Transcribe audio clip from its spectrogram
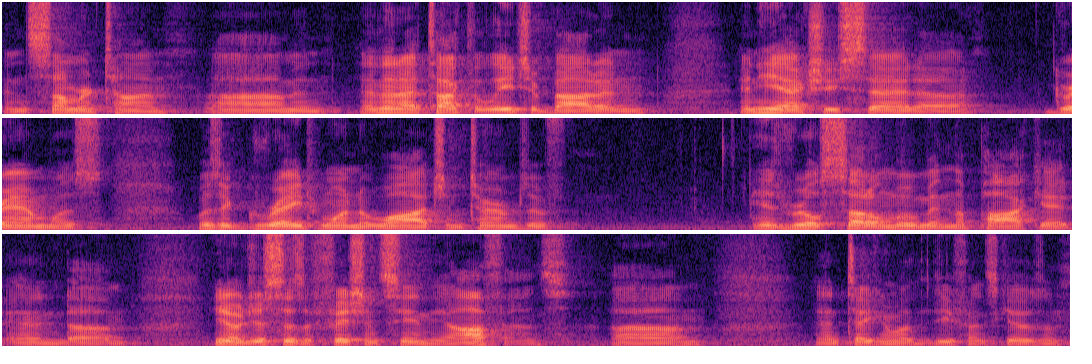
in summertime, um, and and then I talked to Leach about it, and and he actually said uh, Graham was was a great one to watch in terms of his real subtle movement in the pocket and um, you know just his efficiency in the offense um, and taking what the defense gives him.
